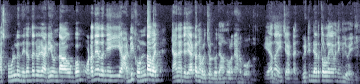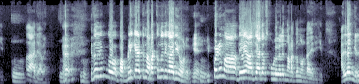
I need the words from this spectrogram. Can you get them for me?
ആ സ്കൂളിൽ നിരന്തരം ഒരു അടി ഉണ്ടാകുമ്പം ഉടനെ തന്നെ ഈ അടി കൊണ്ടവൻ ഞാൻ എന്റെ ചേട്ടനെ വിളിച്ചോണ്ട് വരാന്ന് പറഞ്ഞാണ് പോകുന്നത്. ഏതാ ഈ ചേട്ടൻ? വീട്ടിന്റെ അടുത്തുള്ള ഏവനെങ്കിലും ആയിരിക്കും. അതാരാവൻ. ഇതൊരു പബ്ലിക്കായിട്ട് നടക്കുന്ന ഒരു കാര്യമാണ് ഇപ്പോഴും അതേ ആചാരം സ്കൂളുകളിൽ നടക്കുന്നുണ്ടായിരിക്കും. അല്ലെങ്കിൽ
